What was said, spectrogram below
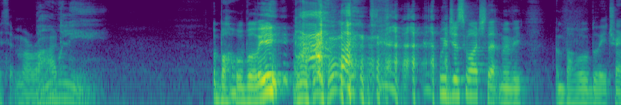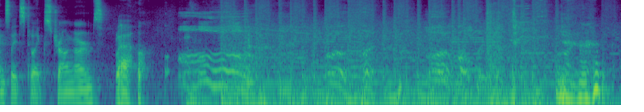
Is it Murad? Bahubali? we just watched that movie. Bahubali translates to like strong arms. Wow.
